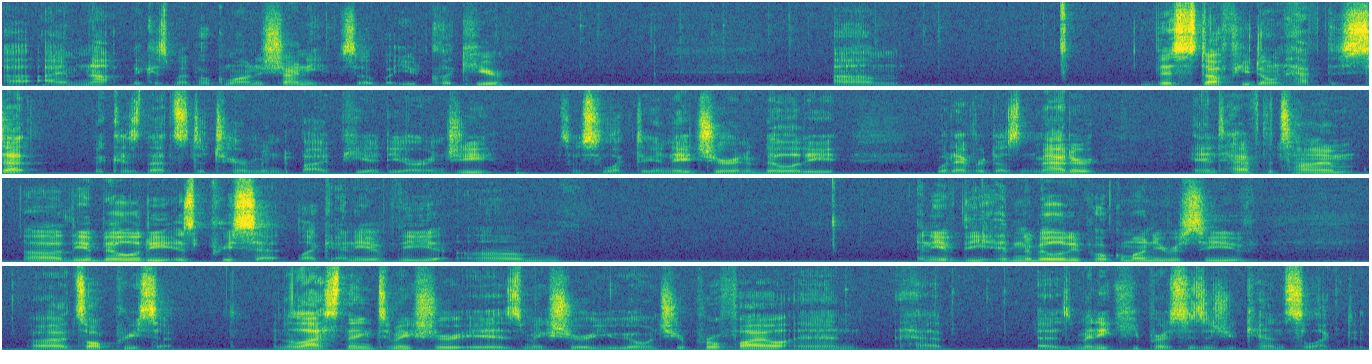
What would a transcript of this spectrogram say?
Uh, I am not because my Pokemon is shiny. So, but you'd click here. Um, this stuff you don't have to set because that's determined by PIDRNG. So selecting a nature, an ability, whatever doesn't matter. And half the time, uh, the ability is preset, like any of the um, any of the hidden ability Pokemon you receive. Uh, it's all preset. And the last thing to make sure is make sure you go into your profile and have as many key presses as you can selected.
